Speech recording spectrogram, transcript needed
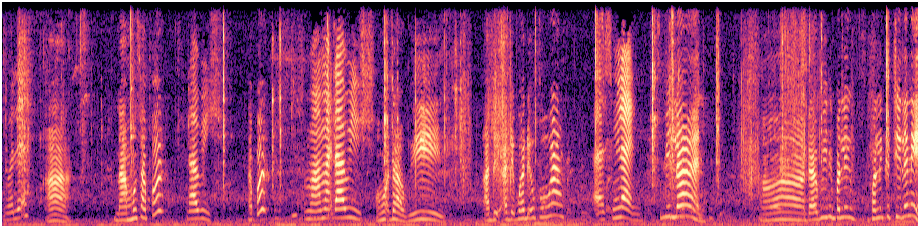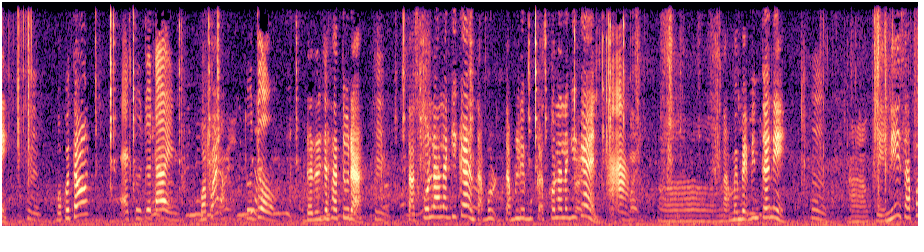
Boleh? Ha. Nama siapa? Dawi. Apa? Muhammad Dawi. Muhammad Dawi. Adik adik beradik berapa orang? Uh, sembilan. Sembilan. Ha, Dawi ni paling paling kecil lah ni. Hmm. Berapa tahun? Uh, tujuh tahun. Berapa? Tujuh. Dah darjah satu dah. Hmm. Tak sekolah lagi kan? Tak bo- tak boleh buka sekolah lagi kan? Ah. Mai. Uh, nak main badminton ni. Hmm. Ha, okey. Ni siapa?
